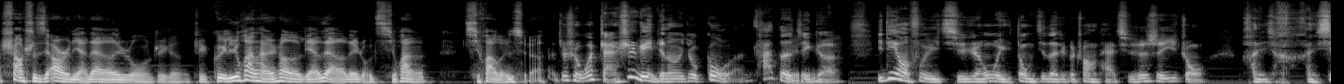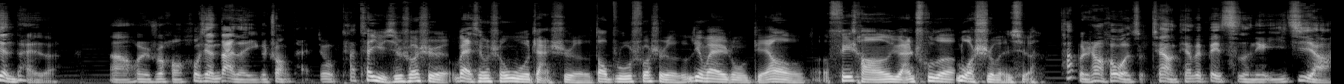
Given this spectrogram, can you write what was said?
上世纪二十年代的那种这个这鬼力幻谈上连载的那种奇幻奇幻文学，就是我展示给你这东西就够了。它的这个一定要赋予其人物与动机的这个状态，其实是一种很很现代的啊，或者说很后现代的一个状态。就它它与其说是外星生物展示，倒不如说是另外一种别样非常原初的洛氏文学。它本身和我前两天被背刺的那个遗迹啊，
